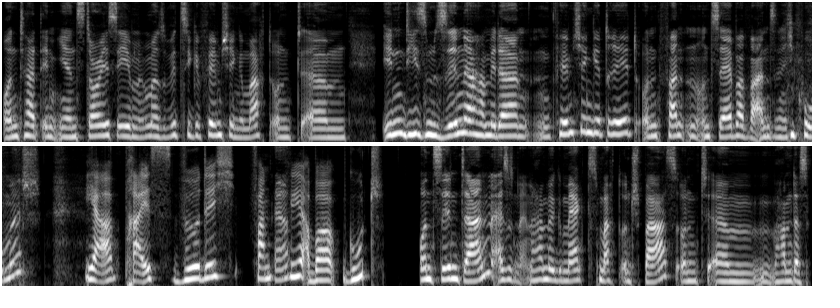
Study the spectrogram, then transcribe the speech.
und hat in ihren Stories eben immer so witzige Filmchen gemacht. Und ähm, in diesem Sinne haben wir da ein Filmchen gedreht und fanden uns selber wahnsinnig komisch. Ja, preiswürdig fanden ja. wir, aber gut und sind dann, also dann haben wir gemerkt, es macht uns Spaß und ähm, haben das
